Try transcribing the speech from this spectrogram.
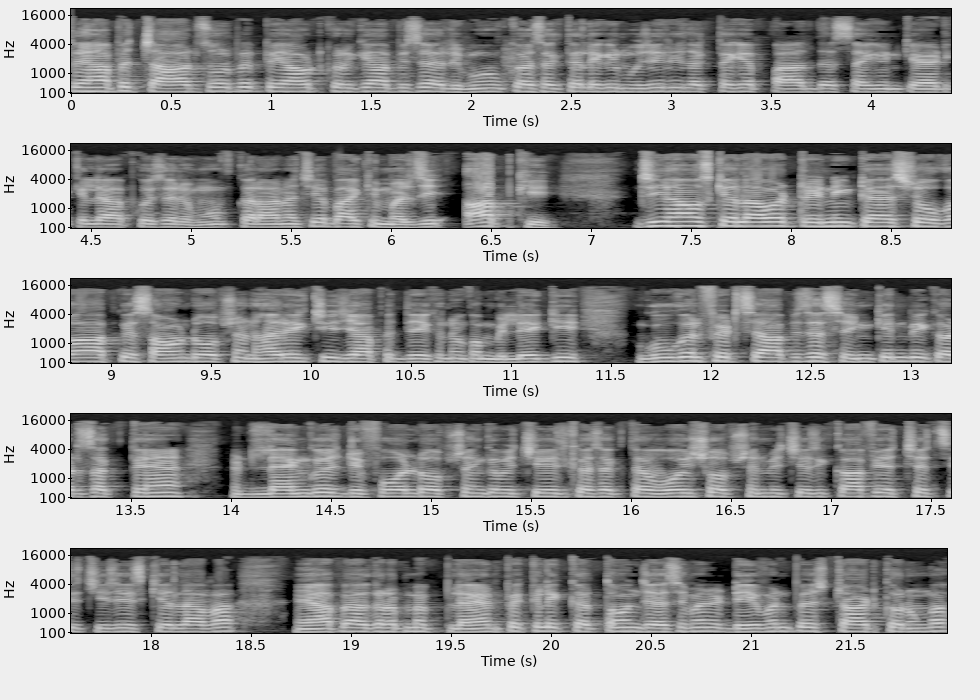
तो यहाँ पे चार सौ रुपये पे आउट करके आप इसे रिमूव कर सकते हैं, लेकिन मुझे नहीं लगता कि पाँच दस सेकंड के ऐड के लिए आपको इसे रिमूव कराना चाहिए, बाकी मर्ज़ी आपकी। जी हाँ उसके अलावा ट्रेनिंग टेस्ट होगा, आपके साउंड ऑप्शन, हर एक चीज़ यहाँ पे देखने को मिलेगी। गूगल फिट से आप इसे सिंक इन भी कर सकते हैं, लैंग्वेज डिफ़ॉल्ट ऑप्शन का भी चेंज कर सकते हैं, वॉइस ऑप्शन भी चेंज, काफ़ी अच्छी अच्छी चीज़ें इसके अलावा। यहाँ पे अगर मैं प्लान पे क्लिक करता हूँ, जैसे मैंने डे वन पर स्टार्ट करूँगा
